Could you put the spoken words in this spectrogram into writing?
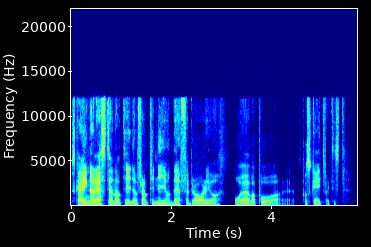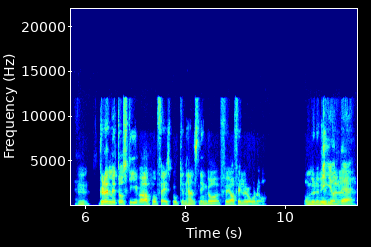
ska ägna resten av tiden fram till 9 februari och, och öva på, eh, på skate faktiskt. Mm. Glöm inte att skriva på Facebook en hälsning då, för jag fyller år då. Om du nu vinner. 9, eller-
